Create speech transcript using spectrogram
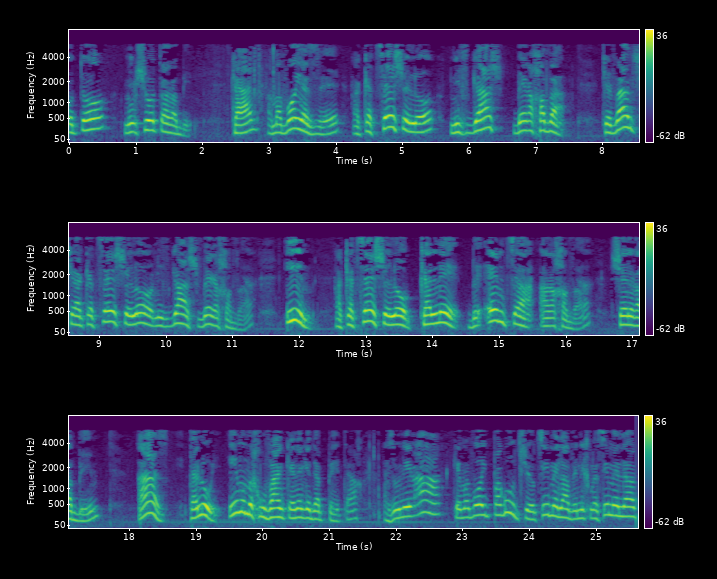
אותו מרשות הרבים. כאן, המבוי הזה, הקצה שלו נפגש ברחבה. כיוון שהקצה שלו נפגש ברחבה, אם הקצה שלו קלה באמצע הרחבה של רבים, אז תלוי, אם הוא מכוון כנגד הפתח, אז הוא נראה כמבוי פרוץ שיוצאים אליו ונכנסים אליו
